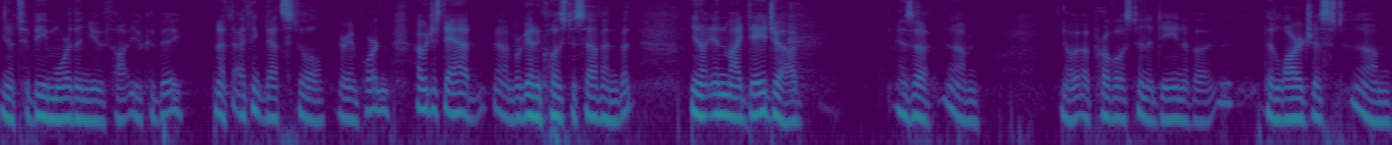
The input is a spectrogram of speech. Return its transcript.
you know, to be more than you thought you could be. And I, th- I think that's still very important. I would just add, um, we're getting close to seven, but you know, in my day job as a um, you know a provost and a dean of a the largest um,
